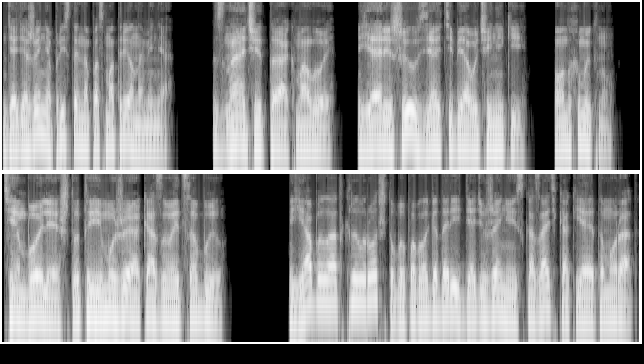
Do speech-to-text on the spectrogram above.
Дядя Женя пристально посмотрел на меня. «Значит так, малой, я решил взять тебя в ученики». Он хмыкнул. Тем более, что ты им уже, оказывается, был. Я было открыл рот, чтобы поблагодарить дядю Женю и сказать, как я этому рад.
